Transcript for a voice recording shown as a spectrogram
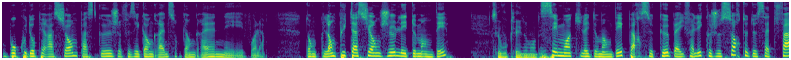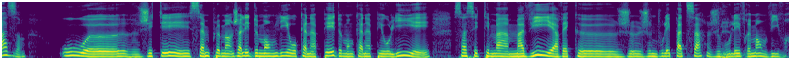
beaucoup d'opérations parce que je faisais gangrène sur gangrène et voilà. Donc l'amputation, je l'ai demandé. C'est vous qui l'avez demandé C'est moi qui l'ai demandé parce que ben, il fallait que je sorte de cette phase où euh, j'étais simplement, j'allais de mon lit au canapé, de mon canapé au lit et ça c'était ma, ma vie et avec, euh, je, je ne voulais pas de ça, je voulais vraiment vivre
